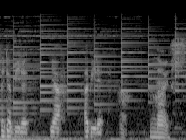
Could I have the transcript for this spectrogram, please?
I think I beat it. Yeah, I beat it. Nice.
